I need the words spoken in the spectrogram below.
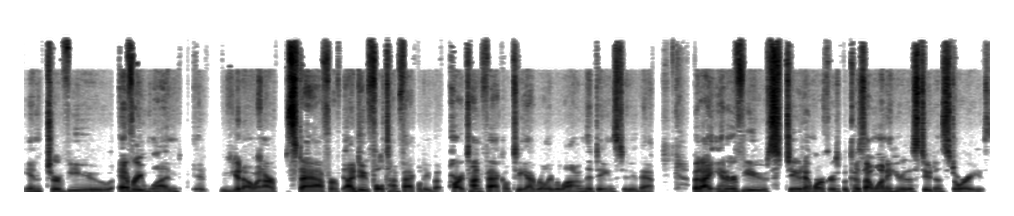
interview everyone, you know, in our staff, or I do full time faculty, but part time faculty, I really rely on the deans to do that. But I interview student workers because I want to hear the student stories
